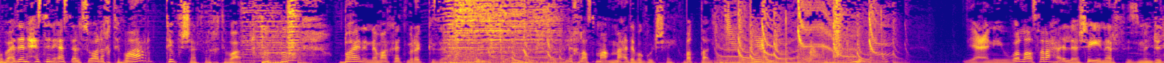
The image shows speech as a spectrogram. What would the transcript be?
وبعدين أحس إني أسأل سؤال اختبار تفشل في الاختبار. باين انها ما كانت مركزة. خلاص ما ما عاد بقول شيء بطل يعني والله صراحة إلا شيء ينرفز من جد.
